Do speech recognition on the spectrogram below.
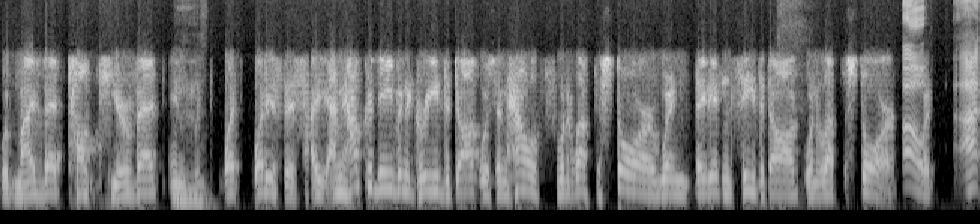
Would my vet talk to your vet? And Mhm. what what is this? I, I mean, how could they even agree the dog was in health when it left the store when they didn't see the dog when it left the store? Oh, What- I,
